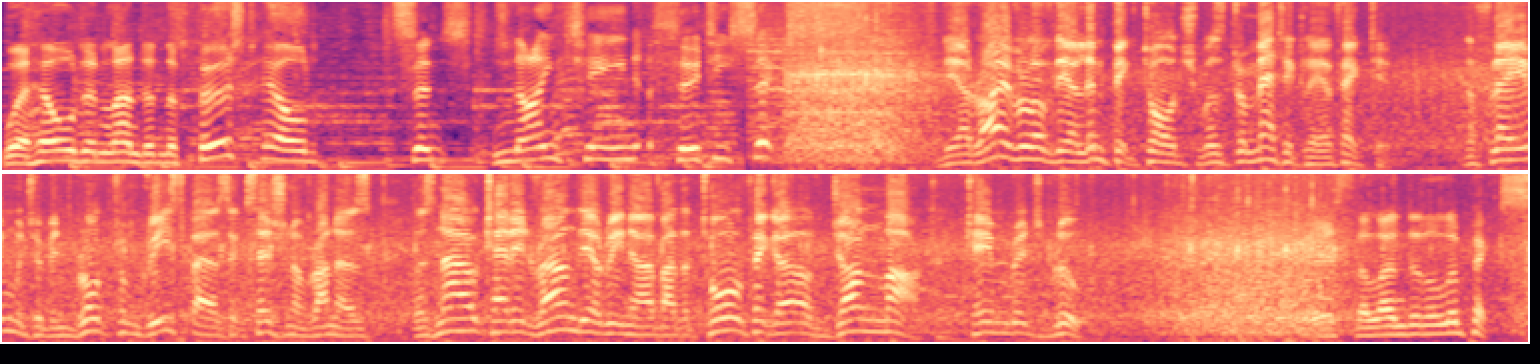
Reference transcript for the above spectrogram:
were held in London, the first held since 1936. The arrival of the Olympic torch was dramatically effective. The flame, which had been brought from Greece by a succession of runners, was now carried round the arena by the tall figure of John Mark at Cambridge Blue. Yes, the London Olympics.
